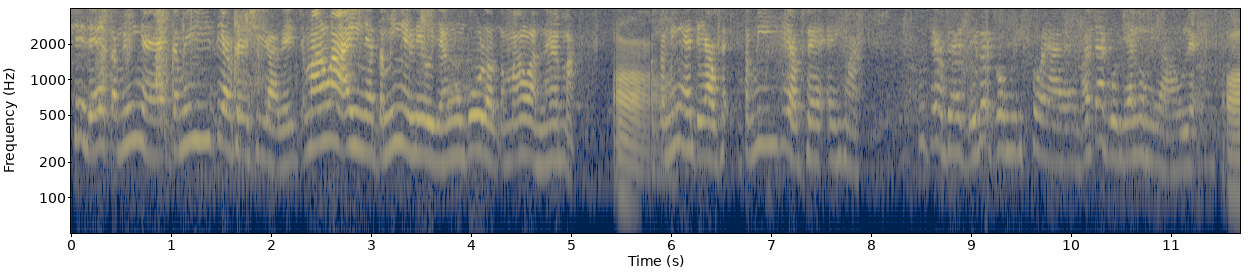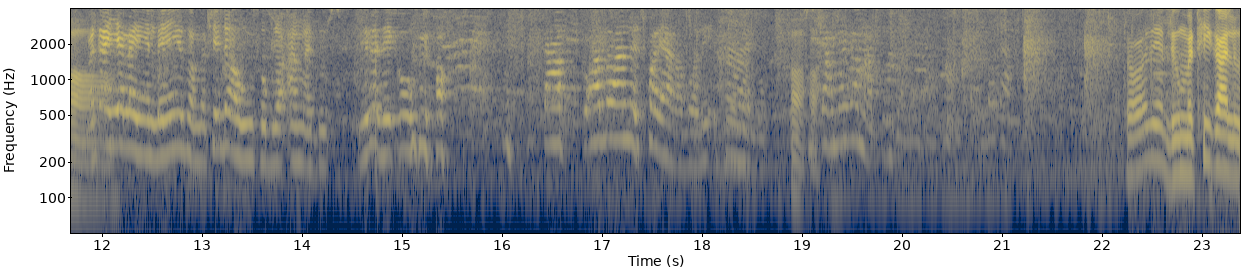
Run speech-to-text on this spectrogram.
ရှိတယ်သမီးငယ်သမီးတယောက်တည်းရှိတာလေကျမတို့ကအဲ့နဲ့သမီးငယ်လေးကိုရန်ကုန်ပို့တော့တမကနမ်းမှာအော်သမီးငယ်တယောက်သမီးတယောက်တည်းအိမ်မှာသူတယောက်တည်းဒီဘက်ကုန်းပြီးထွက်ရတယ်မတက်ကိုရက်လို့မရဘူးလေအော်မတက်ရက်လိုက်ရင်လင်းရင်ဆိုမဖြစ်တော့ဘူးဆိုပြီးတော့အမှသူဒီဘက်လေးကုန်းပြီးတော့တာသွားသွားနဲ့ထွက်ရတာပေါ့လေအဆုံးကိုဟုတ်ဟုတ်တောင်ဘက်ကမှပြီးတယ်တော်သေးလူမထိကလူ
